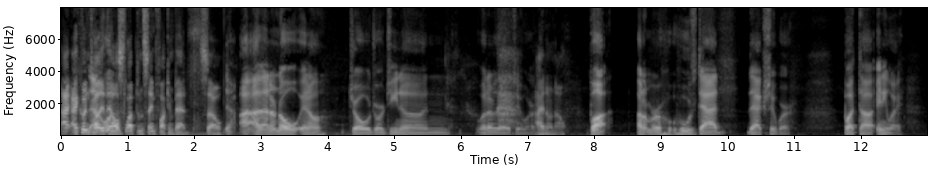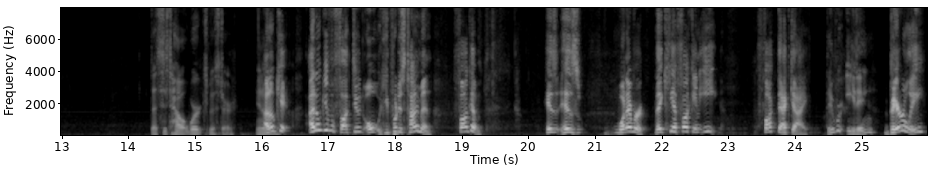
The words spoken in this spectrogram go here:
I, I couldn't tell you. They all slept in the same fucking bed. So yeah I I- don't know you know Joe Georgina and whatever the other two were. I don't know. But I don't remember who, whose dad they actually were. But uh, anyway, that's just how it works, Mister. You know, I don't care. I don't give a fuck, dude. Oh, he put his time in. Fuck him. His his whatever. They can't fucking eat. Fuck that guy. They were eating. Barely.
